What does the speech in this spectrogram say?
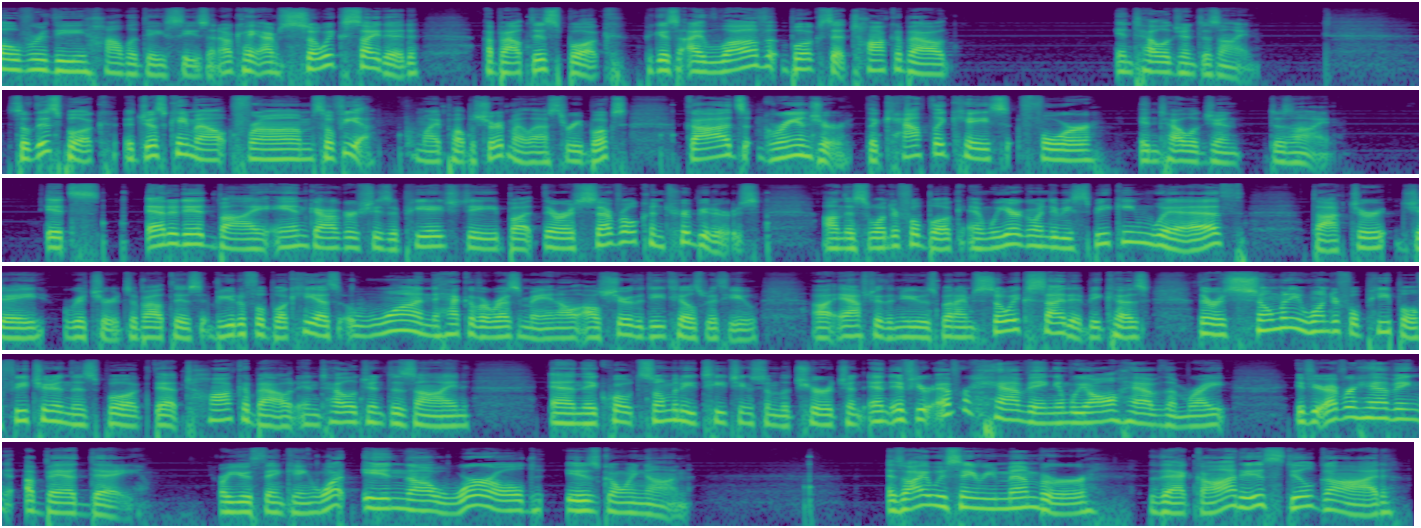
over the holiday season. Okay, I'm so excited about this book because I love books that talk about intelligent design. So this book, it just came out from Sophia, my publisher, my last three books, God's Grandeur, The Catholic Case for Intelligent Design. It's edited by Ann Gauger. She's a PhD, but there are several contributors on this wonderful book, and we are going to be speaking with Dr. Jay Richards about this beautiful book. He has one heck of a resume, and I'll, I'll share the details with you uh, after the news. But I'm so excited because there are so many wonderful people featured in this book that talk about intelligent design, and they quote so many teachings from the church. And, and if you're ever having, and we all have them, right? If you're ever having a bad day, or you're thinking, what in the world is going on? As I always say, remember that God is still God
